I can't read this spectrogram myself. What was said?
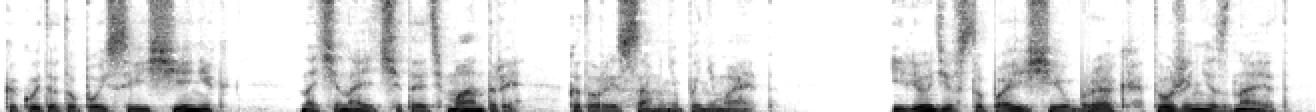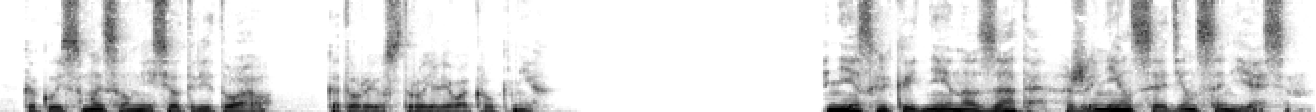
какой-то тупой священник начинает читать мантры, которые сам не понимает – и люди, вступающие в брак, тоже не знают, какой смысл несет ритуал, который устроили вокруг них. Несколько дней назад женился один саньясин.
